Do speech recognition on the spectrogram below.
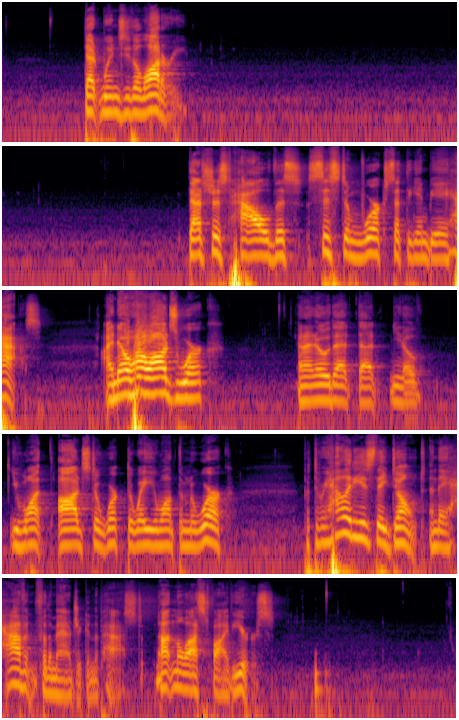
that wins you the lottery. That's just how this system works that the NBA has. I know how odds work, and I know that that, you know, you want odds to work the way you want them to work. But the reality is they don't, and they haven't for the Magic in the past, not in the last five years.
